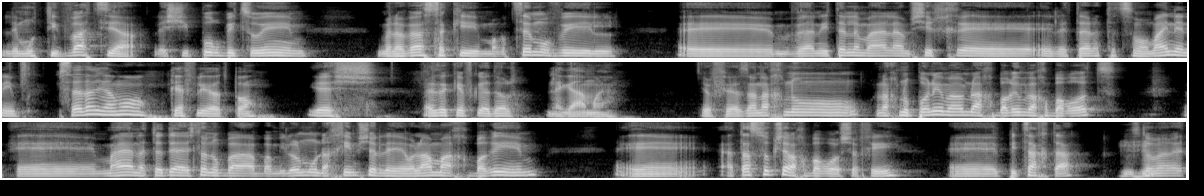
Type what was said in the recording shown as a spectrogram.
למוטיבציה, לשיפור ביצועים, מלווה עסקים, מרצה מוביל, ואני אתן למעיין להמשיך לתאר את עצמו. מה העניינים? בסדר גמור, כיף להיות פה. יש, איזה כיף גדול. לגמרי. יופי, אז אנחנו, אנחנו פונים היום לעכברים ועכברות. מעיין, אתה יודע, יש לנו במילון מונחים של עולם העכברים, אתה סוג של עכברוש, אחי. פיצחת, זאת אומרת,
